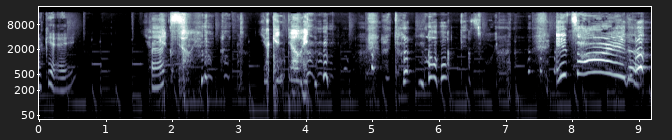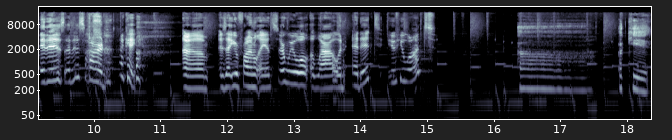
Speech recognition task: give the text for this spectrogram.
Okay. X. You can do it. I don't know what this word. It's hard. It is. It is hard. Okay. Um, is that your final answer? We will allow an edit if you want. Uh, okay.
